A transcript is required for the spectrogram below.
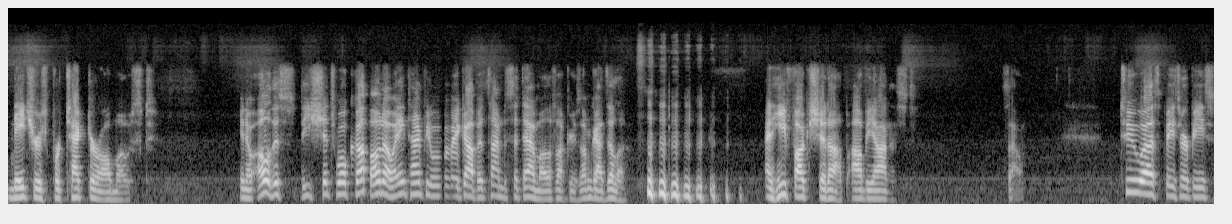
nature's protector almost. You know, oh this these shits woke up. Oh no, ain't time for you to wake up. It's time to sit down, motherfuckers. I'm Godzilla. and he fucks shit up. I'll be honest. So, two uh, space herpes.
